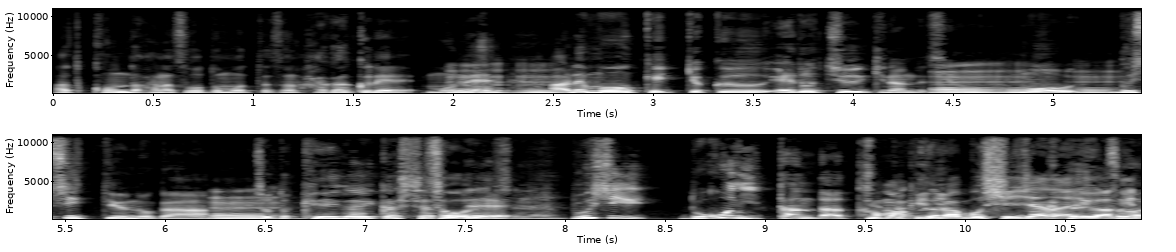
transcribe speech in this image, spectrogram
あと今度話そうと思ったその、葉隠れもね、うんうんあれも結局、江戸中期なんですよ。うんうんうんもう、武士っていうのがう、ん。ちょっと形骸化しちゃって、そうですね。武士、どこに行ったんだっていう時に鎌倉武士じゃないわけです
